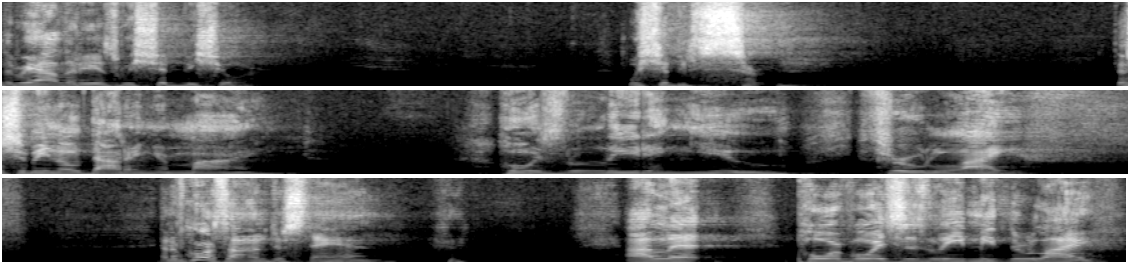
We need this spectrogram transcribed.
And the reality is, we should be sure. We should be certain. There should be no doubt in your mind who is leading you through life. And of course, I understand. I let poor voices lead me through life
